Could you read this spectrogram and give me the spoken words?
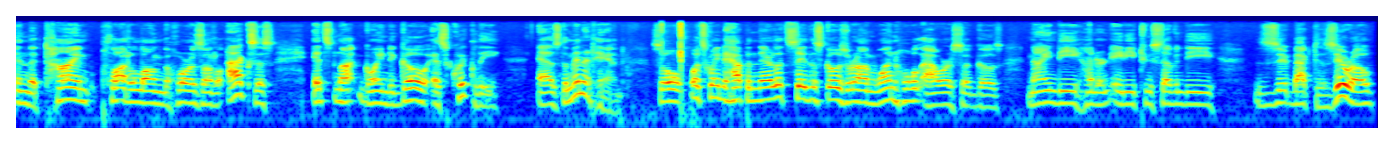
in the time plot along the horizontal axis, it's not going to go as quickly as the minute hand. So what's going to happen there? Let's say this goes around one whole hour, so it goes 90, 180, 270, back to zero.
